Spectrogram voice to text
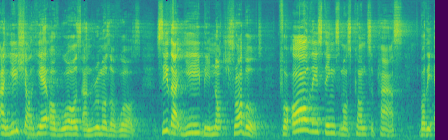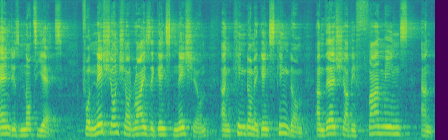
"And ye shall hear of wars and rumors of wars. See that ye be not troubled, for all these things must come to pass, but the end is not yet. For nation shall rise against nation, and kingdom against kingdom, and there shall be famines and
